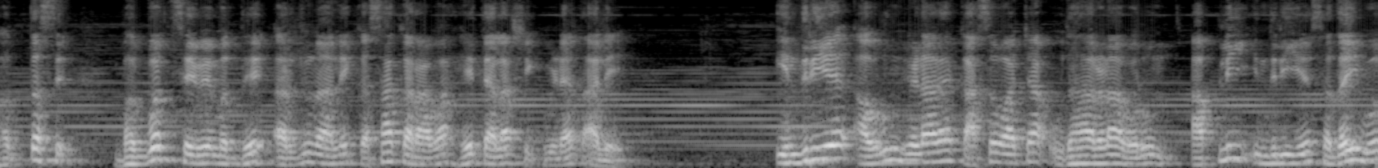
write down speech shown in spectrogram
भक्त से भगवत सेवेमध्ये अर्जुनाने कसा करावा हे त्याला शिकविण्यात आले. इंद्रिये आवरून घेणाऱ्या कासवाच्या उदाहरणावरून आपली इंद्रिये सदैव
